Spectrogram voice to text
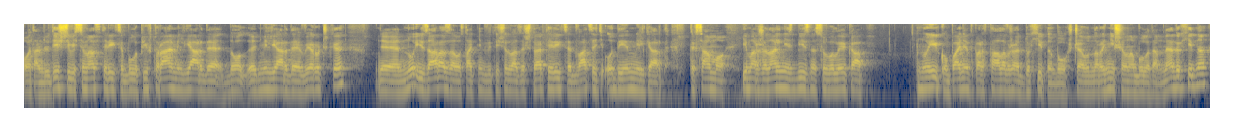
О, там 2018 рік це було півтора мільярди, е, мільярди виручки. Е, Ну і зараз за останній 2024 рік це 21 мільярд. Так само і маржинальність бізнесу велика. Ну і компанія тепер стала вже дохідною, бо ще вона раніше вона була там недохідна,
